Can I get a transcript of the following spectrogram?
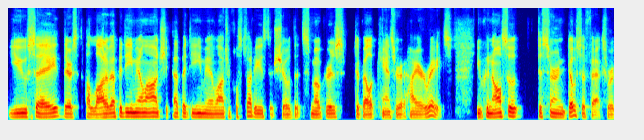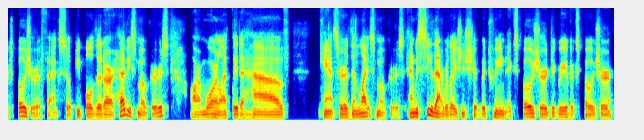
you say there's a lot of epidemiological studies that show that smokers develop cancer at higher rates. You can also discern dose effects or exposure effects. So people that are heavy smokers are more likely to have cancer than light smokers. And we see that relationship between exposure, degree of exposure,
